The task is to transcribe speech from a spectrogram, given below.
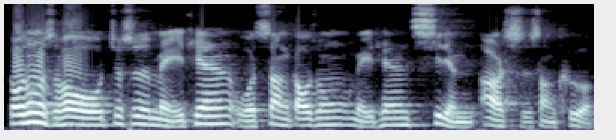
高中的时候就是每天我上高中，每天七点二十上课，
